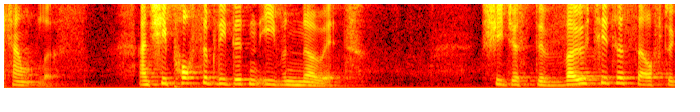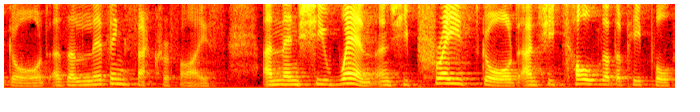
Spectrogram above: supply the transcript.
Countless. And she possibly didn't even know it. She just devoted herself to God as a living sacrifice. And then she went and she praised God and she told other people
